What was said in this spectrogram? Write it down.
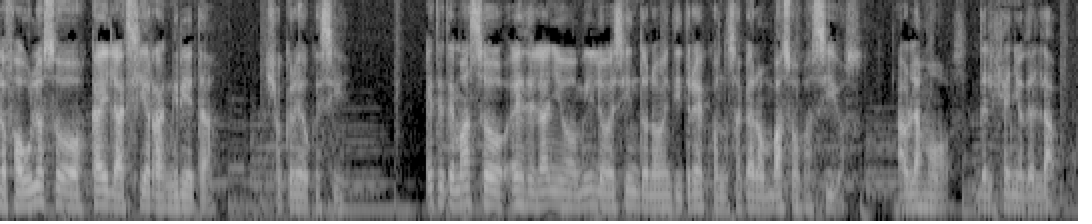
Los fabulosos Kyla cierran grieta. Yo creo que sí. Este temazo es del año 1993 cuando sacaron Vasos Vacíos. Hablamos del genio del DAP.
